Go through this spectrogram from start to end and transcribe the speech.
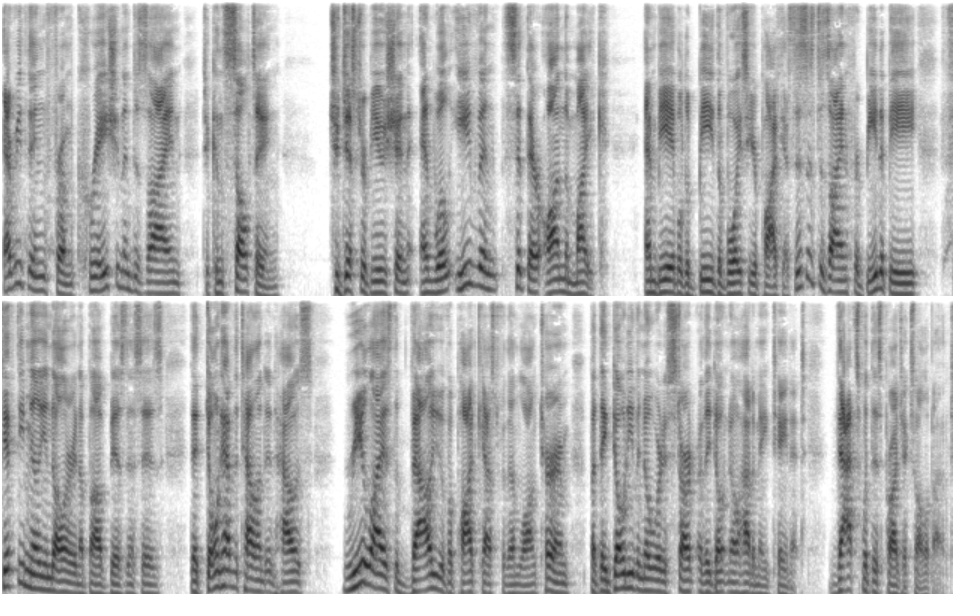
Everything from creation and design to consulting to distribution, and we'll even sit there on the mic and be able to be the voice of your podcast. This is designed for B2B, $50 million and above businesses that don't have the talent in house realize the value of a podcast for them long term, but they don't even know where to start or they don't know how to maintain it. That's what this project's all about.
